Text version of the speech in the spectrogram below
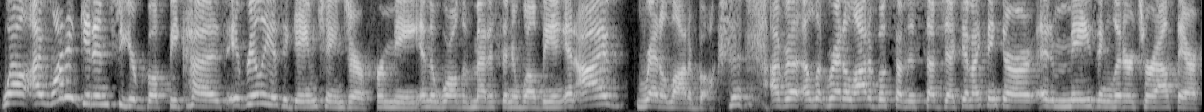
Well, I want to get into your book because it really is a game changer for me in the world of medicine and well being. And I've read a lot of books. I've read, read a lot of books on this subject, and I think there are an amazing literature out there.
